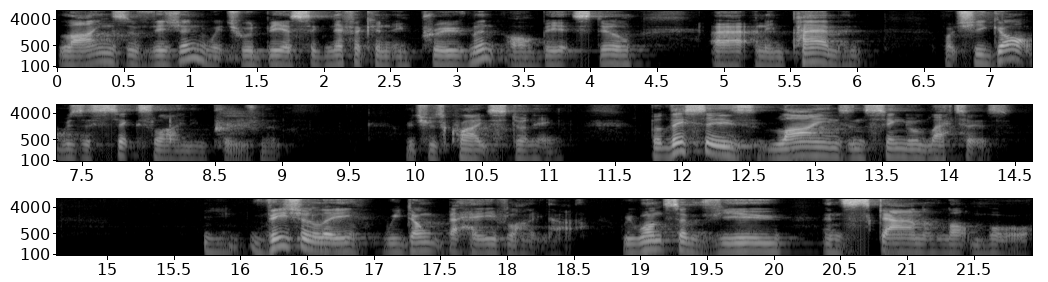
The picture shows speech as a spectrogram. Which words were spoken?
lines of vision, which would be a significant improvement, albeit still uh, an impairment. What she got was a six line improvement, which was quite stunning. But this is lines and single letters. Visually, we don't behave like that. We want to view and scan a lot more.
